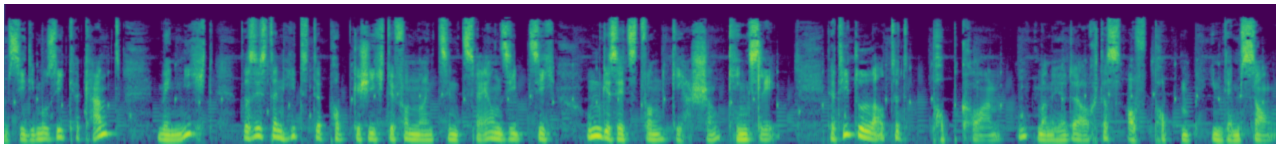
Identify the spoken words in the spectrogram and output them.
Haben Sie die Musik erkannt? Wenn nicht, das ist ein Hit der Popgeschichte von 1972, umgesetzt von Gershon Kingsley. Der Titel lautet Popcorn und man hörte auch das Aufpoppen in dem Song.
